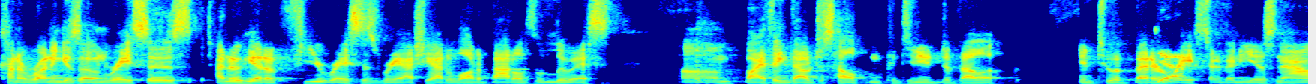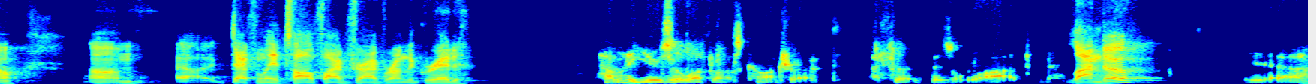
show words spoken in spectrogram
kind of running his own races. I know he had a few races where he actually had a lot of battles with Lewis, um, but I think that would just help him continue to develop into a better yeah. racer than he is now. Um, uh, definitely a top five driver on the grid. How many years are left on his contract? I feel like there's a lot. Lando? Yeah.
